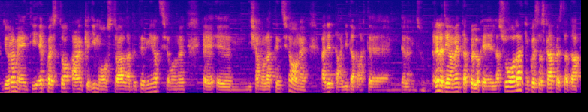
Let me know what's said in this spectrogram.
miglioramenti e questo anche dimostra la determinazione e, e diciamo l'attenzione ai dettagli da parte della Mizuno. Relativamente a quello che è la suola, in questa scarpa è stata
